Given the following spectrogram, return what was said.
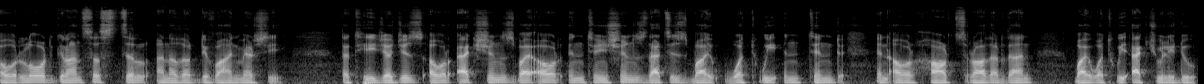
our Lord grants us still another divine mercy that He judges our actions by our intentions, that is, by what we intend in our hearts rather than by what we actually do.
